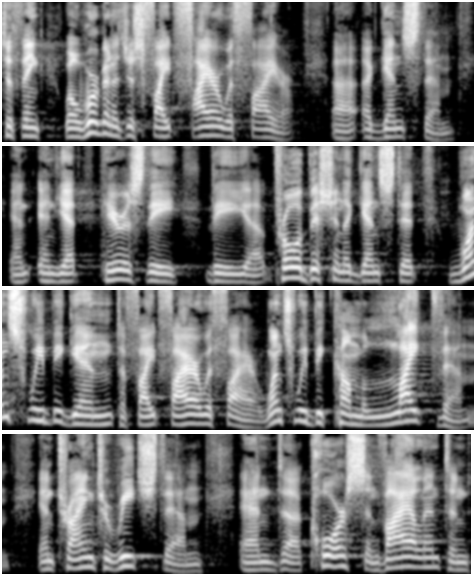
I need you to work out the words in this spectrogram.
to think, well, we're going to just fight fire with fire uh, against them. And, and yet, here is the, the uh, prohibition against it. Once we begin to fight fire with fire, once we become like them in trying to reach them, and uh, coarse and violent and,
